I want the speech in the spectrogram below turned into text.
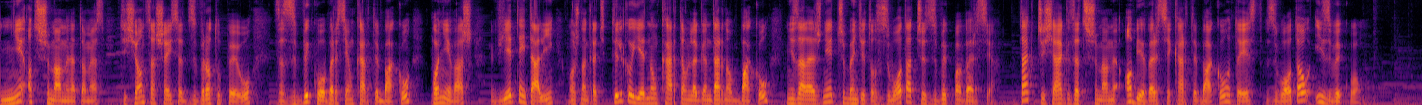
Nie otrzymamy natomiast 1600 zwrotu pyłu za zwykłą wersję karty Baku, ponieważ w jednej talii można grać tylko jedną kartę legendarną Baku, niezależnie czy będzie to złota czy zwykła wersja. Tak czy siak zatrzymamy obie wersje karty Baku, to jest złotą i zwykłą.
